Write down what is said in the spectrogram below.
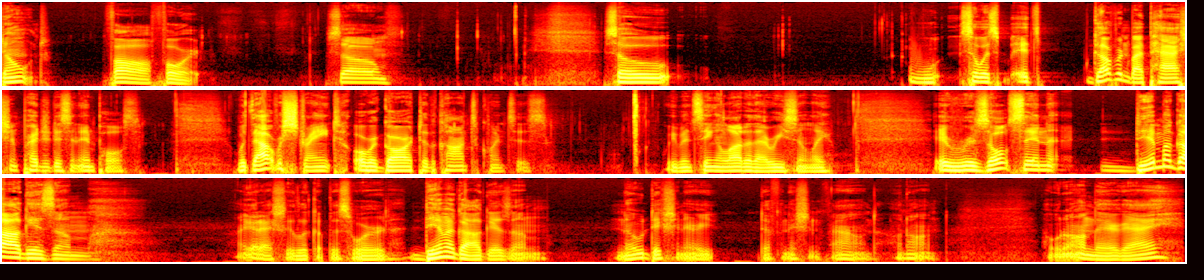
Don't fall for it. So, so, so it's it's governed by passion, prejudice, and impulse, without restraint or regard to the consequences. We've been seeing a lot of that recently. It results in demagogism. I gotta actually look up this word. Demagogism. No dictionary definition found. Hold on. Hold on there, guy.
